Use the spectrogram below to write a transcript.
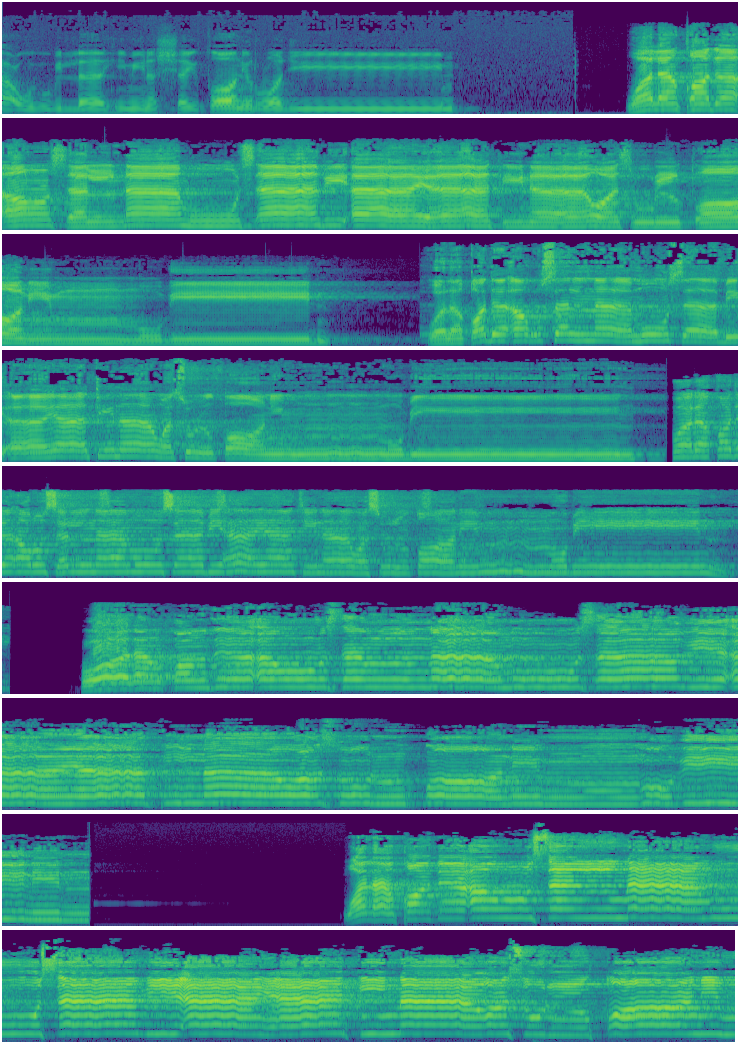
أعوذ بالله من الشيطان الرجيم. ولقد أرسلنا موسى بآياتنا وسلطان مبين. ولقد أرسلنا موسى بآياتنا وسلطان مبين ولقد أرسلنا موسى بآياتنا وسلطان مبين. ولقد أرسلنا موسى بآياتنا وسلطان مبين. ولقد أرسلنا ظالم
